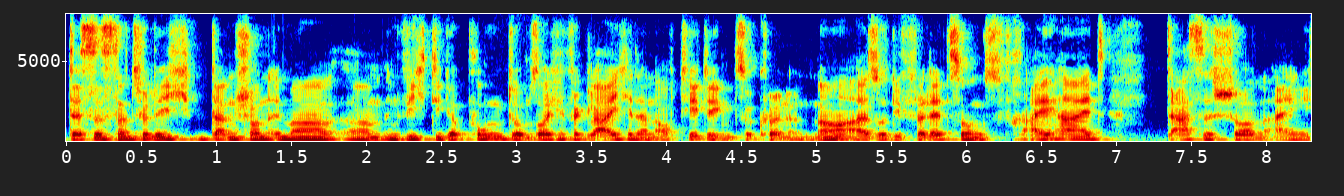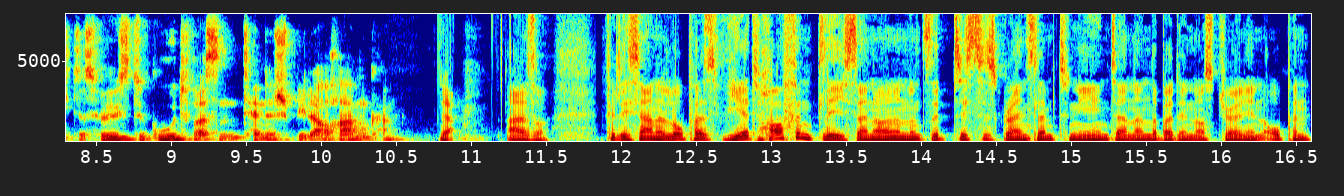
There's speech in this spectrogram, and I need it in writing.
das ist natürlich dann schon immer ähm, ein wichtiger Punkt, um solche Vergleiche dann auch tätigen zu können. Ne? Also die Verletzungsfreiheit, das ist schon eigentlich das höchste Gut, was ein Tennisspieler auch haben kann. Ja, also Feliciano Lopez wird hoffentlich sein 79. Grand Slam Turnier hintereinander bei den Australian Open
